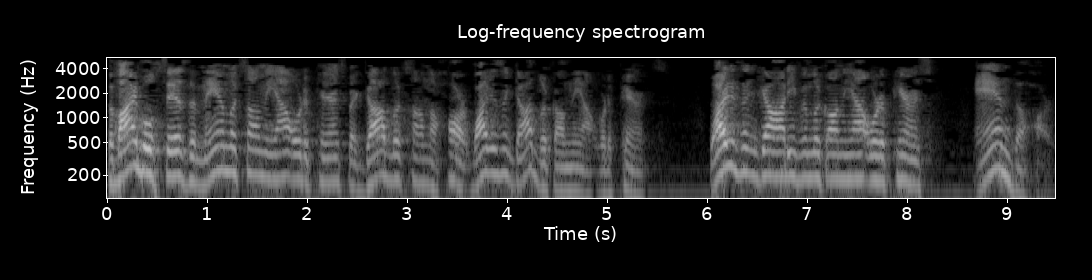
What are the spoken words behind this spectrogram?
The Bible says that man looks on the outward appearance, but God looks on the heart. Why doesn't God look on the outward appearance? Why doesn't God even look on the outward appearance and the heart?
